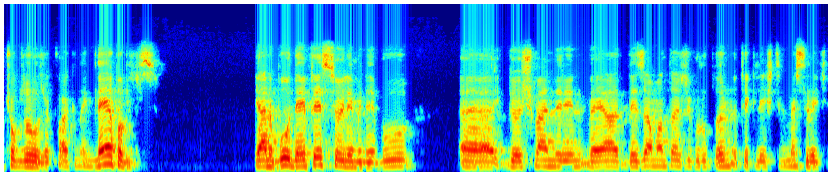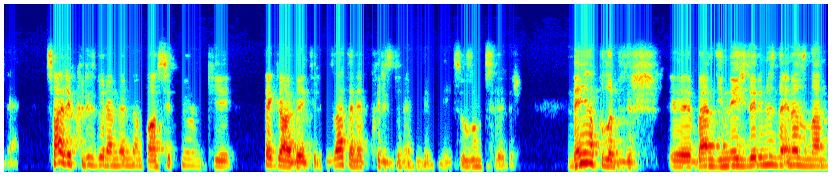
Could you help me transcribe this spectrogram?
çok zor olacak farkındayım. Ne yapabiliriz? Yani bu nefret söylemini, bu e, göçmenlerin veya dezavantajlı grupların ötekileştirilme sürecine sadece kriz dönemlerinden bahsetmiyorum ki tekrar belirtelim. Zaten hep kriz dönemindeyiz uzun bir süredir. Ne yapılabilir? E, ben dinleyicilerimizin de en azından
